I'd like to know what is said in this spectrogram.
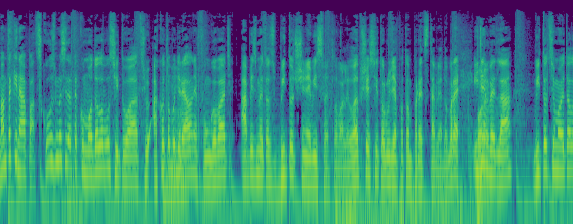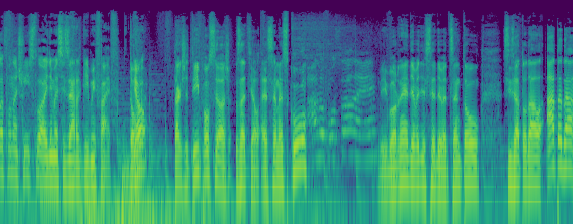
mám taký nápad. Skúsme si dať takú modelovú situáciu, ako to bude reálne fungovať, aby sme to zbytočne nevysvetľovali. Lepšie si to ľudia potom predstavia. Dobre? Idem Poriadku. vedľa, vytoč si moje telefónne číslo a ideme si zahrať Give Me 5. Dobre. Jo? Takže ty posielaš zatiaľ SMS-ku. Áno, poslané. Výborne, 99 centov si za to dal. A teda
